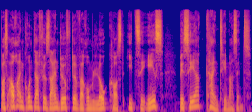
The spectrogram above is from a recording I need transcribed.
was auch ein Grund dafür sein dürfte, warum Low-Cost-ICEs bisher kein Thema sind.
